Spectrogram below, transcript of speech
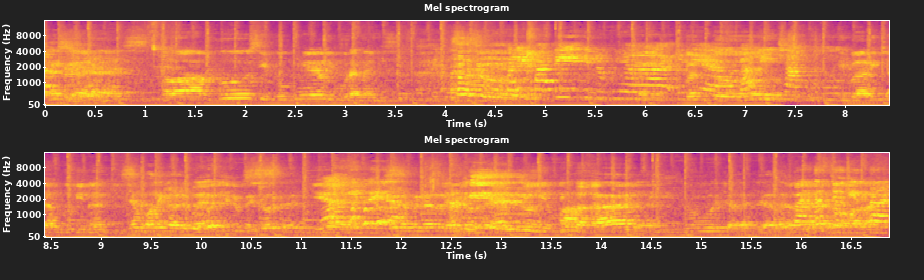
Ya, oke, oke. sibuknya liburan aja sih. Aduh. Menikmati hidupnya ini ya, Betul. Bali Canggu. Di Bali Canggu di Nagisa. Yang paling gak ada beban hidupnya Jordan. Iya. ya. Bener-bener Happy, makan, tidur, jalan-jalan. Pantas jogetan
